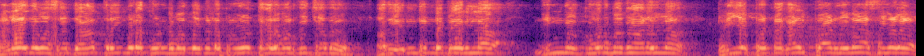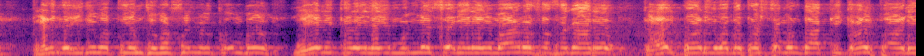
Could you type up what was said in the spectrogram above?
തലേ ദിവസം രാത്രി ഇവിടെ കൊണ്ടുവന്ന് ഇവിടെ പ്രവർത്തകരെ വർദ്ധിച്ചത്. അത് എന്തിന്റെ പേരില്ല നിങ്ങൾക്ക് ഓർമ്മ കാണില്ല. പ്രിയപ്പെട്ട കൈപ്പാട് നിവാസികളെ കഴിഞ്ഞ ഇരുപത്തിയഞ്ച് വർഷങ്ങൾക്ക് മുമ്പ് ഏലിക്കരയിലെയും മുല്ലശ്ശേരിയിലെയും ആർ എസ് എസ്കാര് കാൽപ്പാടി വന്ന് പ്രശ്നമുണ്ടാക്കി കാൽപ്പാടി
